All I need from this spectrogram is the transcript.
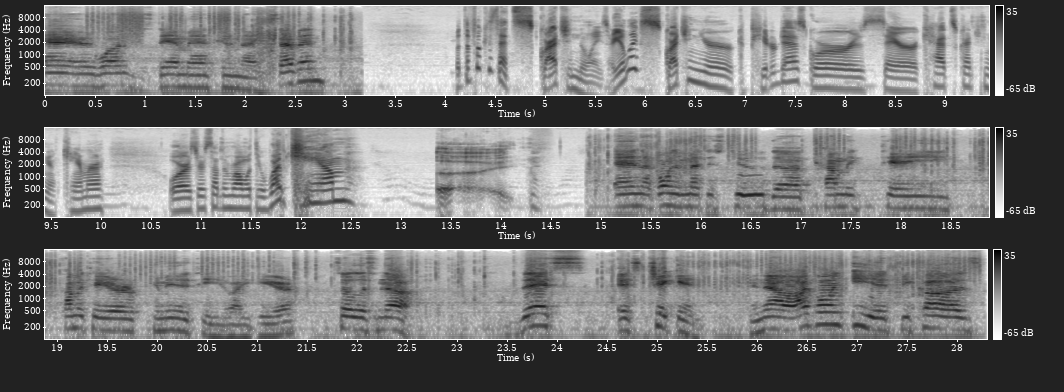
Hey everyone, this is DanMan297. What the fuck is that scratching noise? Are you like scratching your computer desk or is there a cat scratching your camera? Or is there something wrong with your webcam? Uh. And I'm going to message to the commentary commentator community right here. So listen up. This is chicken. And now I'm going to eat it because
